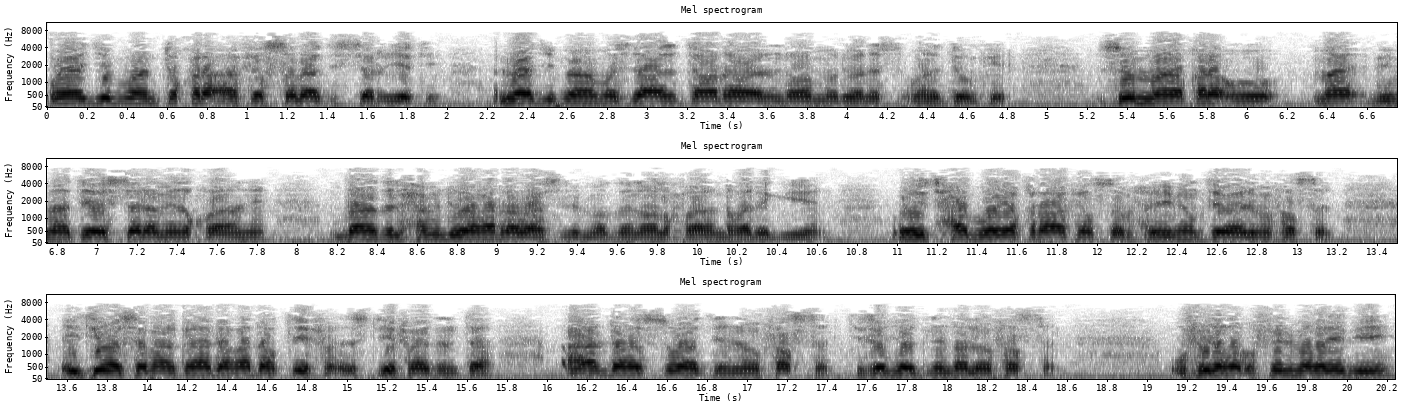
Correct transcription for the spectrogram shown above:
ويجب أن تقرأ في الصلاة السرية الواجب مساعدة تقرأ ونغمر ونتوكل. ثم يقرأ ما بما تيسر من القرآن. بعد الحمد وغر وأسلم مضن القرآن غلقيا. ويتحب ويقرأ في الصبح من طوال المفصل. ايتي وسما كان غدا استيفاد أنت. هذا الصوت المفصل. تسجد المفصل. وفي وفي المغرب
